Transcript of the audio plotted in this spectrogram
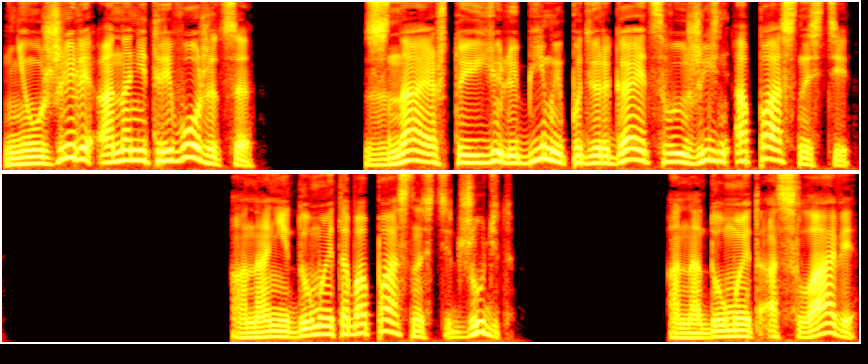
Неужели она не тревожится, зная, что ее любимый подвергает свою жизнь опасности? Она не думает об опасности, Джудит. Она думает о славе.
